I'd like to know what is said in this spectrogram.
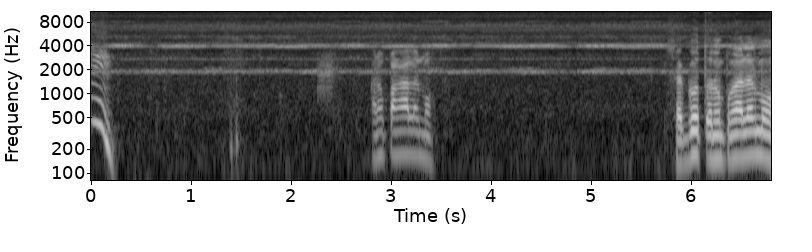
Mm. Anong pangalan mo? Sagot, anong pangalan mo?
